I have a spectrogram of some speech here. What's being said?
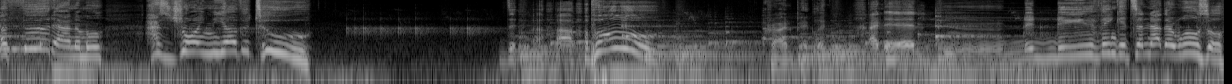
A third animal has joined the other two. D- uh, Pooh! cried Piglet. Uh, d- d- do you think it's another woozle?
